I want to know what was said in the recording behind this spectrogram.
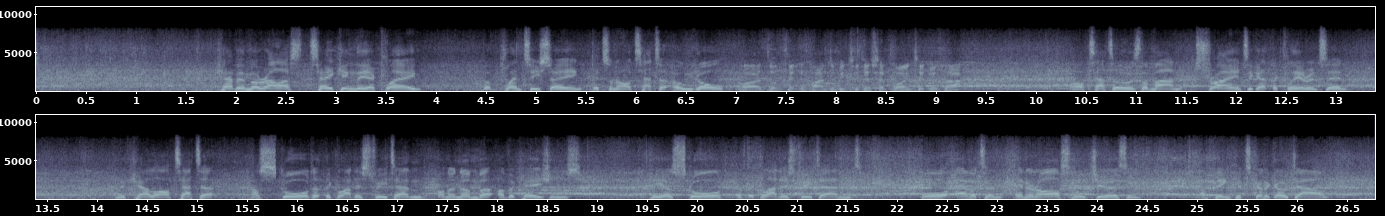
Kevin Mirallas taking the acclaim, but plenty saying it's an Arteta own goal. Oh, I don't think the fans will be too disappointed with that. Arteta was the man trying to get the clearance in. Mikel Arteta has scored at the Gwladys Street end on a number of occasions. He has scored at the Gwladys Street end for Everton in an Arsenal jersey. I think it's going to go down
